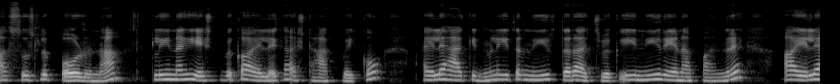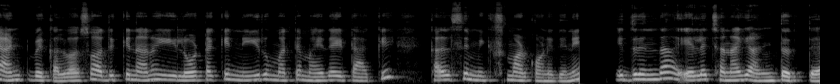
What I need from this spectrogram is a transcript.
ಆ ಸೂಸ್ಲು ಪೌಡ್ರನ್ನ ಕ್ಲೀನಾಗಿ ಎಷ್ಟು ಬೇಕೋ ಆ ಎಲೆಗೆ ಅಷ್ಟು ಹಾಕಬೇಕು. ಆ ಎಲೆ ಹಾಕಿದ್ಮೇಲೆ ಈ ಥರ ನೀರು ಥರ ಹಚ್ಚಬೇಕು ಈ ನೀರು ಏನಪ್ಪ ಅಂದರೆ ಆ ಎಲೆ ಅಂಟಬೇಕಲ್ವ? ಸೊ ಅದಕ್ಕೆ ನಾನು ಈ ಲೋಟಕ್ಕೆ ನೀರು ಮತ್ತು ಮೈದಾ ಹಿಟ್ಟು ಹಾಕಿ ಕಲಸಿ ಮಿಕ್ಸ್ ಮಾಡ್ಕೊಂಡಿದ್ದೀನಿ. ಇದರಿಂದ ಎಲೆ ಚೆನ್ನಾಗಿ ಅಂಟುತ್ತೆ.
